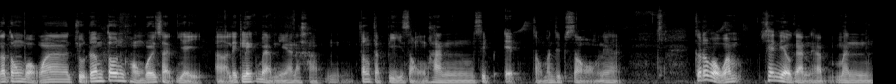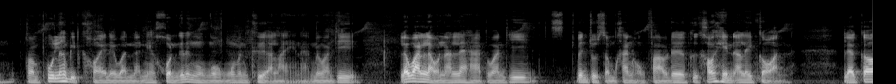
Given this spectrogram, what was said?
ก็ต้องบอกว่าจุดเริ่มต้นของบริษัทใหญ่เล็ก ๆ แบบนี้นะครับตั้งแต่ปี 2011 2012 เนี่ยก็ต้องบอกว่าเช่นเดียวกันครับมันตอนพูดเรื่องบิตคอยในวันนั้นเนี่ยคนก็จะงงๆว่ามันคืออะไรนะในวันที่ แล้ววันเหล่านั้นแหละฮะเป็นวันที่เป็นจุดสำคัญของโฟลเดอร์คือเขาเห็นอะไรก่อน แล้วก็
